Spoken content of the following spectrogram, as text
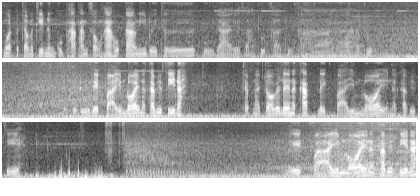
งวดประจำวันที่ 1 กุมภาพันธ์ 2569 นี้ด้วยเถิดปู่ย่าเอสาธุสาธุสาธุ ไปดูเลขฝายิมร้อยนะครับพี่ซีนะแคปหน้าจอไว้เลยนะครับ เลขฝายิมร้อยนะครับพี่ซีเลขฝายิมร้อยนะครับพี่ซีนะ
